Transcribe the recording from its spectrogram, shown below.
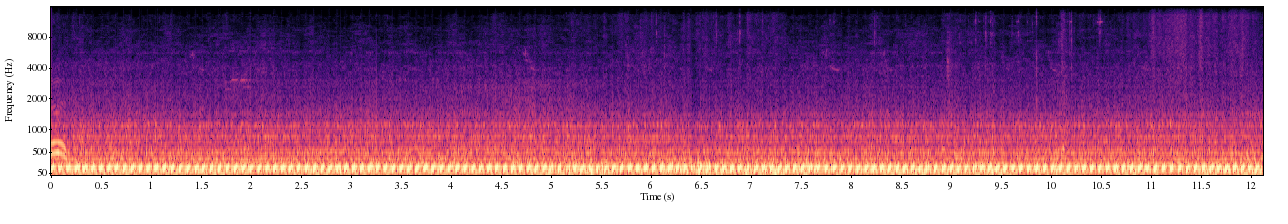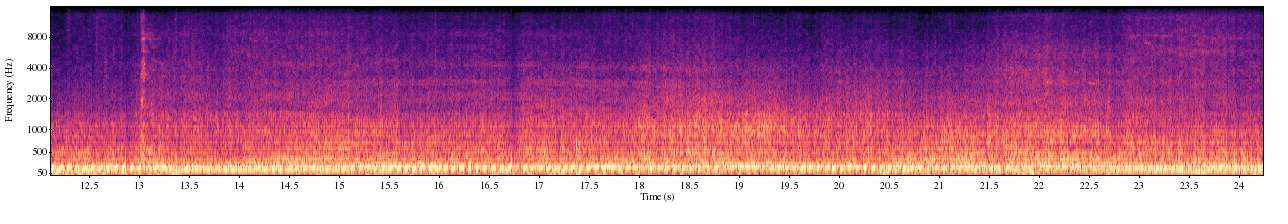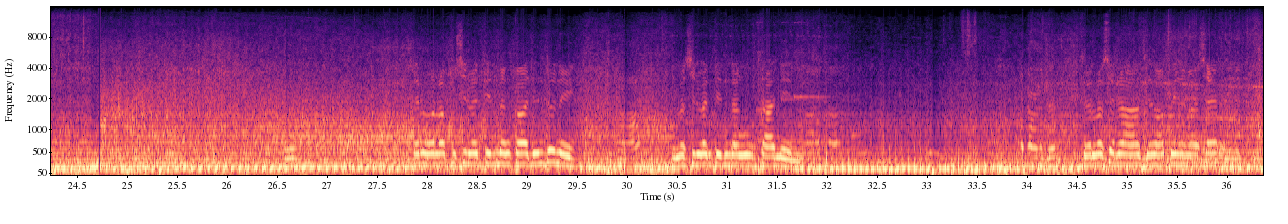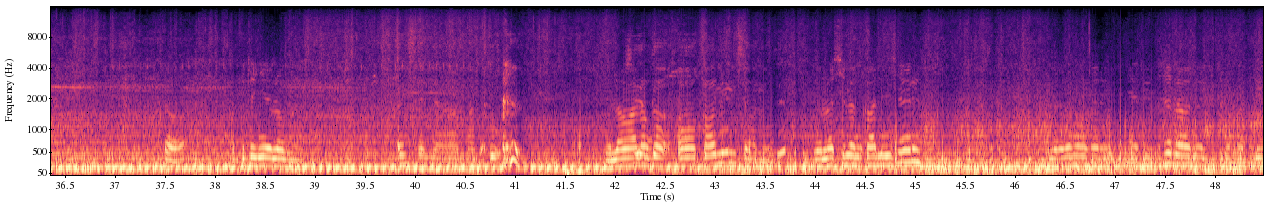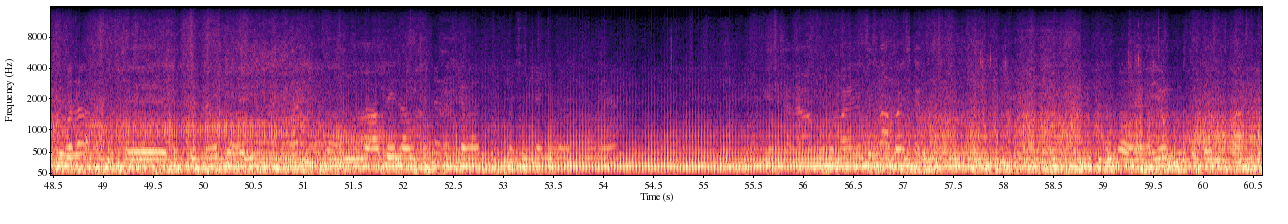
Good. Sir, wala po silang tindang kanin dun eh. Wala silang tindang kanin. Ano ano sir? Wala sila, tinapin nila sir. So, kapitan niya lang. Ay, salamat po. Wala nga lang, ah, kanin sana sir. wala silang kanin sir. Wala namang kanin niya dito sir. Ah, wala. Eh, sir na ba? Tinapin lang sir. Tsaka, pasensya niyo na rin po yan. Sana ako kumain ng tinapay sir. So, Eh, yung gusto ko yung kanin.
